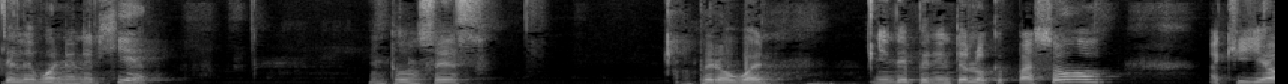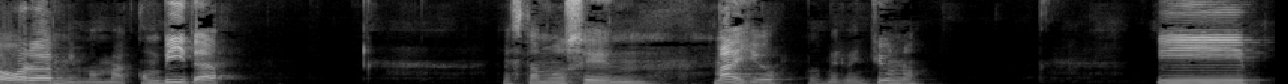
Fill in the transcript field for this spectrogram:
de la buena energía. Entonces, pero bueno, independiente de lo que pasó, aquí y ahora, mi mamá con vida, estamos en mayo 2021 y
